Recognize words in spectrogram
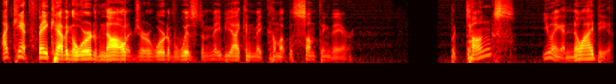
I can't fake having a word of knowledge or a word of wisdom. Maybe I can make come up with something there. But tongues, you ain't got no idea.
